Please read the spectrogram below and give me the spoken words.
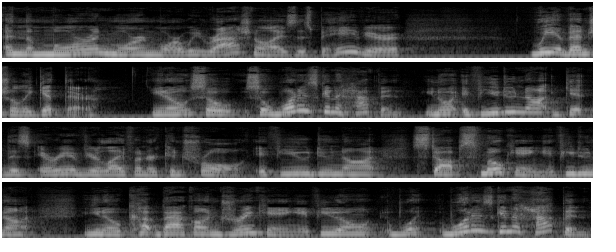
And the more and more and more we rationalize this behavior, we eventually get there. You know, so so what is going to happen? You know, if you do not get this area of your life under control, if you do not stop smoking, if you do not, you know, cut back on drinking, if you don't what what is going to happen?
